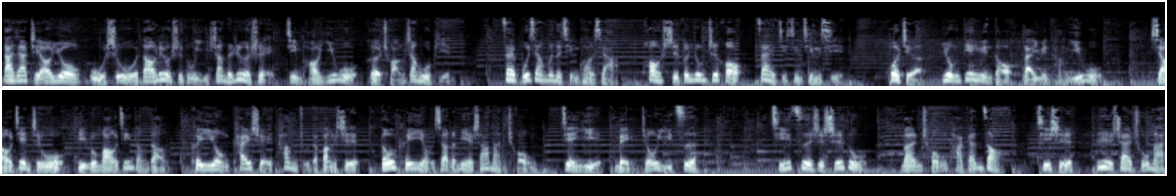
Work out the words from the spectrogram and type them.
大家只要用五十五到六十度以上的热水浸泡衣物和床上物品。在不降温的情况下，泡十分钟之后再进行清洗，或者用电熨斗来熨烫衣物。小件植物，比如毛巾等等，可以用开水烫煮的方式，都可以有效的灭杀螨虫。建议每周一次。其次是湿度，螨虫怕干燥。其实日晒除螨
